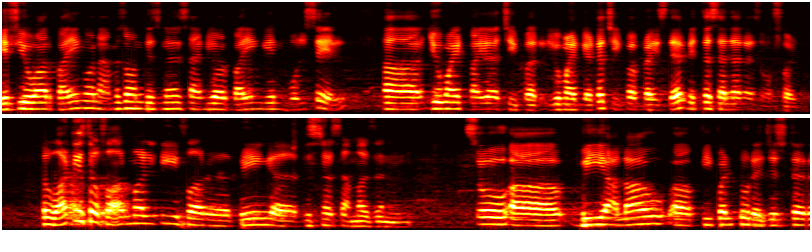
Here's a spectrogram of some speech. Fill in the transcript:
If you are buying on Amazon business and you are buying in wholesale, uh, you might buy a cheaper, you might get a cheaper price there with the seller as offered. so what is the formality for uh, being a business Amazon? So uh, we allow uh, people to register,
